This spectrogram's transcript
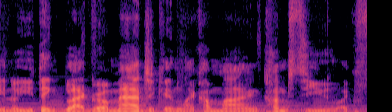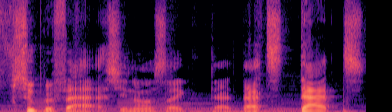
you know you think black girl magic and like her mind comes to you like super fast you know? It's like that that's that's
